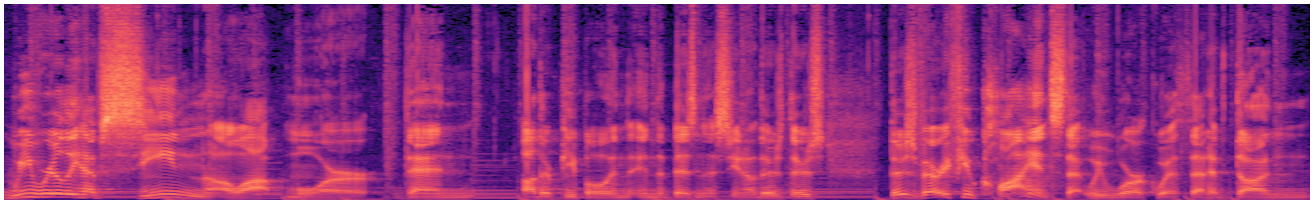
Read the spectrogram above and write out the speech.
we really have seen a lot more than other people in, in the business. You know, there's, there's, there's very few clients that we work with that have done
